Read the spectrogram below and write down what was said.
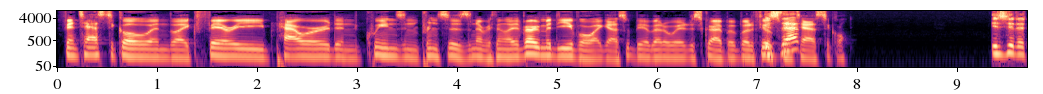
fantastical and like fairy powered and queens and princes and everything like very medieval i guess would be a better way to describe it but it feels that- fantastical Is it a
